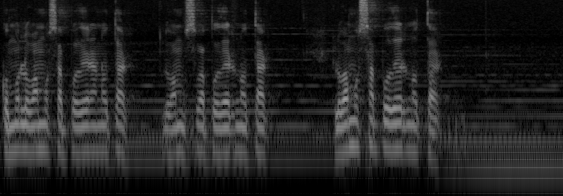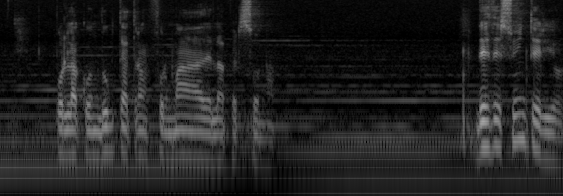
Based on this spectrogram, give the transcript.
¿cómo lo vamos a poder anotar? Lo vamos a poder notar. Lo vamos a poder notar por la conducta transformada de la persona desde su interior,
